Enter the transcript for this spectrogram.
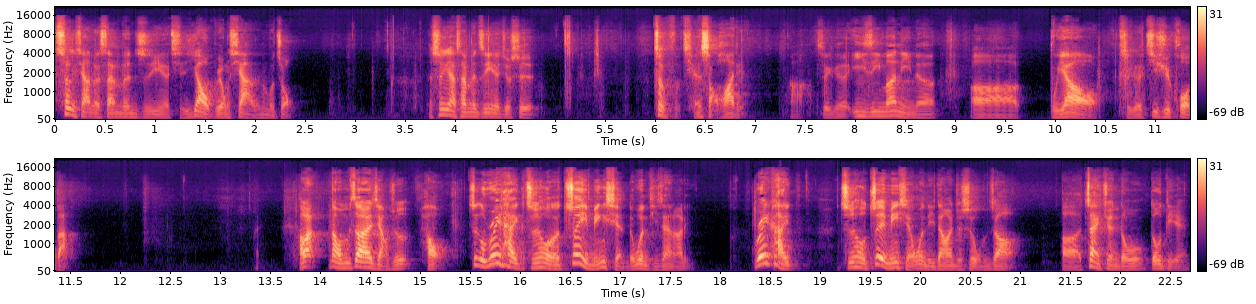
剩下的三分之一呢，其实药不用下的那么重。那剩下三分之一呢，就是政府钱少花点。啊，这个 easy money 呢，呃，不要这个继续扩大。好了，那我们再来讲，就是好，这个 rate hike 之后呢，最明显的问题在哪里？rate hike 之后最明显的问题，当然就是我们知道，呃，债券都都跌，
